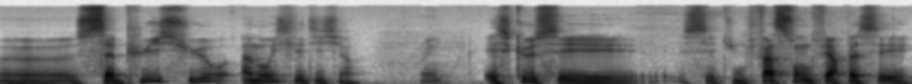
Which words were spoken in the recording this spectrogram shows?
euh, s'appuient sur Amoris Laetitia. Oui. Est-ce que c'est, c'est une façon de faire passer,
